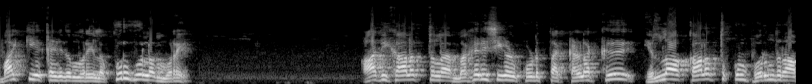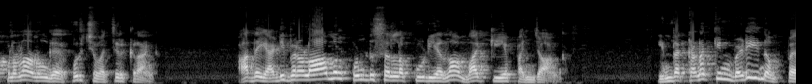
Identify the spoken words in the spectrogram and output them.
வாக்கிய கணித முறையில் குருகுல முறை ஆதி காலத்தில் மகரிஷிகள் கொடுத்த கணக்கு எல்லா காலத்துக்கும் பொருந்துறாப்புல தான் அவங்க குறித்து வச்சிருக்கிறாங்க. அதை அடிபெறலாமல் கொண்டு செல்லக்கூடியதான் வாக்கிய பஞ்சாங்கம். இந்த கணக்கின்படி நான் இப்போ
